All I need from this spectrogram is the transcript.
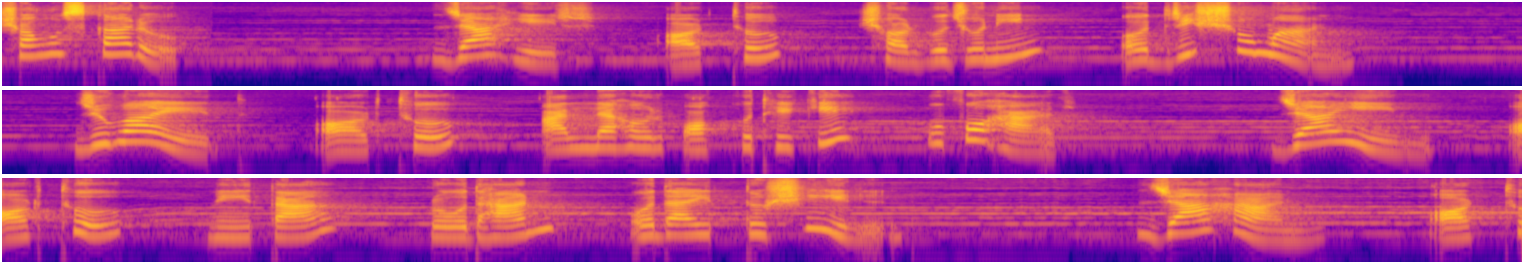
সংস্কারক। জাহির, অর্থ সর্বজনীন ও দৃশ্যমান। জুবায়েদ, অর্থ আল্লাহর পক্ষ থেকে উপহার। জাইম, অর্থ নেতা, প্রধান ও দায়িত্বশীল। জাহান, অর্থ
